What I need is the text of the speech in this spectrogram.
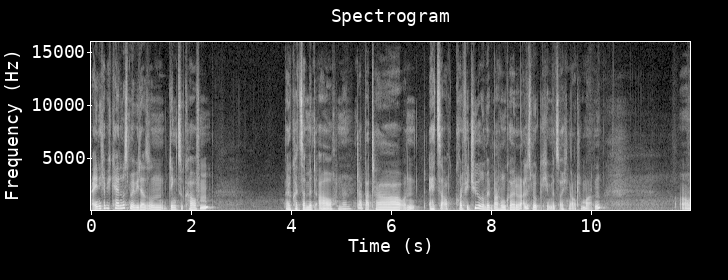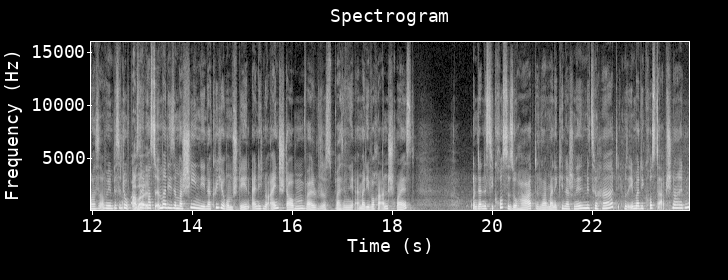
eigentlich habe ich keine Lust mehr, wieder so ein Ding zu kaufen. Weil du kannst damit auch ne, Ciabatta und hättest auch Konfitüre mitmachen können und alles Mögliche mit solchen Automaten. Oh, das ist irgendwie ein bisschen doof. Aber Außerdem hast du immer diese Maschinen, die in der Küche rumstehen, eigentlich nur einstauben, weil du das, weiß ich nicht, einmal die Woche anschmeißt. Und dann ist die Kruste so hart, dann sagen meine Kinder schon, ist mir zu hart, ich muss immer die Kruste abschneiden.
